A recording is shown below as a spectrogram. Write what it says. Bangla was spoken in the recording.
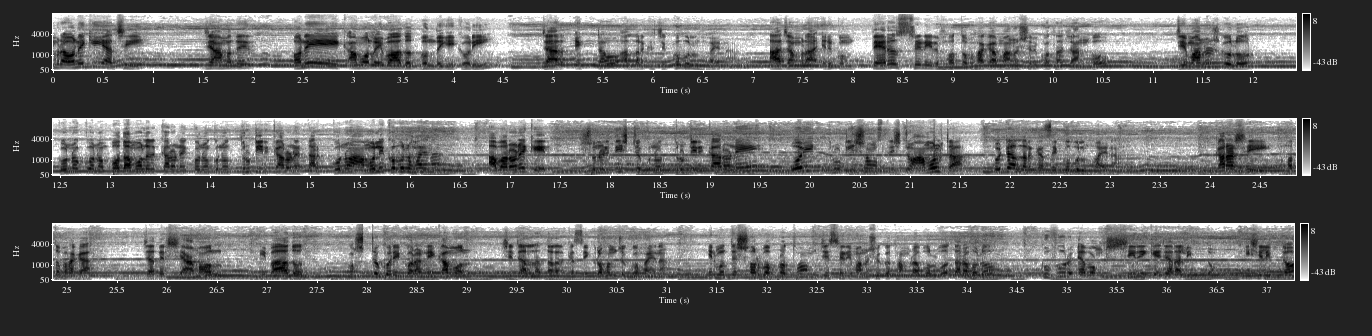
আমরা অনেকেই আছি যে আমাদের অনেক আমল ইবাদত বন্দেগী করি, যার একটাও আল্লাহর কাছে কবুল হয় না। আজ আমরা এরকম তেরো শ্রেণির হতভাগা মানুষের কথা জানব, যে মানুষগুলোর কোনো কোনো বদামলের কারণে, কোনো কোনো ত্রুটির কারণে তার কোনো আমলই কবুল হয় না। আবার অনেকের সুনির্দিষ্ট কোনো ত্রুটির কারণে ওই ত্রুটি সংশ্লিষ্ট আমলটা ওইটা আল্লাহর কাছে কবুল হয় না। কারা সেই হতভাগা যাদের সে আমল, ইবাদত কষ্ট করে করা নেকামল সেটা আল্লাহ তালার কাছে গ্রহণযোগ্য হয় না। এর মধ্যে সর্বপ্রথম যে শ্রেণি মানুষের কথা আমরা বলব, তারা হলো কুফুর এবং শিরিকে যারা লিপ্ত। কিসে লিপ্ত?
